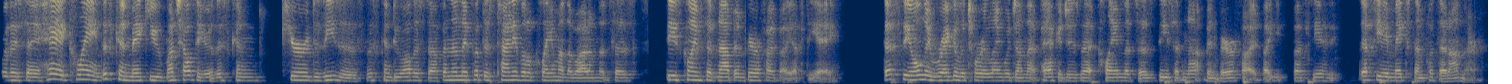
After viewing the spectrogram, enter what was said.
where they say, hey, claim this can make you much healthier. This can cure diseases. This can do all this stuff. And then they put this tiny little claim on the bottom that says, these claims have not been verified by FDA. That's the only regulatory language on that package is that claim that says these have not been verified by FDA. FDA makes them put that on there.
